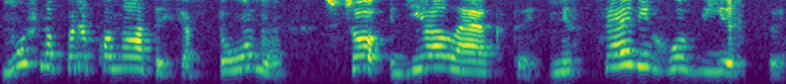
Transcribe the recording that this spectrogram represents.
можна переконатися в тому, що діалекти, місцеві говірки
